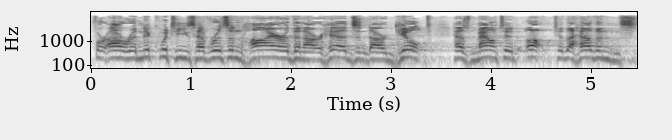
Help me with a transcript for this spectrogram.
for our iniquities have risen higher than our heads, and our guilt has mounted up to the heavens.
